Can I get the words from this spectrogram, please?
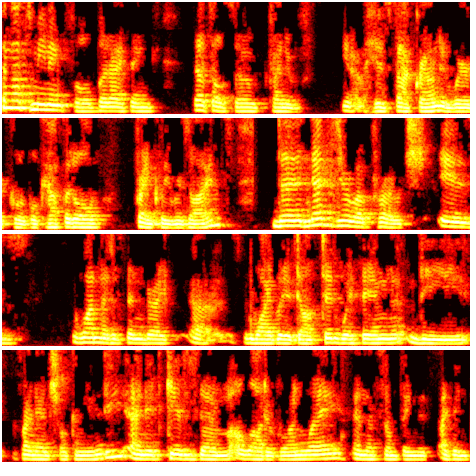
And that's meaningful, but I think that's also kind of, you know, his background and where global capital frankly resides. The net zero approach is one that has been very uh, been widely adopted within the financial community, and it gives them a lot of runway. And that's something that I think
